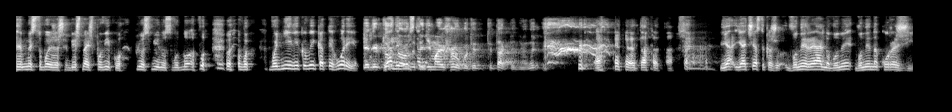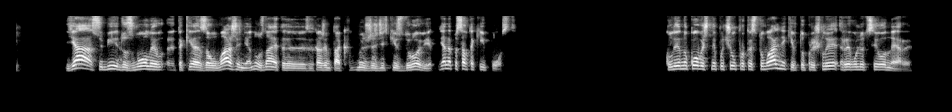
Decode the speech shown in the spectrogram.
ми з тобою ж більш-менш по віку, плюс-мінус в, одно, в, в, в одній віковій категорії. Ти не в сторону дивився на- піднімаєш руку, ти, ти так підняв. не? та, та. Я, я чесно кажу, вони реально вони, вони на куражі. Я собі дозволив е, таке зауваження. Ну, знаєте, е, скажімо так, ми вже ж дітки здорові. Я написав такий пост. Коли Янукович не почув протестувальників, то прийшли революціонери.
